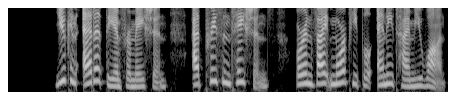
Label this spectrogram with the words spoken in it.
You can edit the information, add presentations, or invite more people anytime you want.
